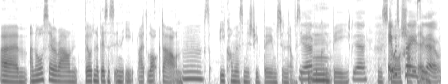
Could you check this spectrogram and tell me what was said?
Um, and also around building a business in the e- like lockdown. Mm, 'Cause E-commerce industry boomed, didn't it? Obviously, Yeah. people Mm. couldn't be yeah. in store. It was crazy shopping. though.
